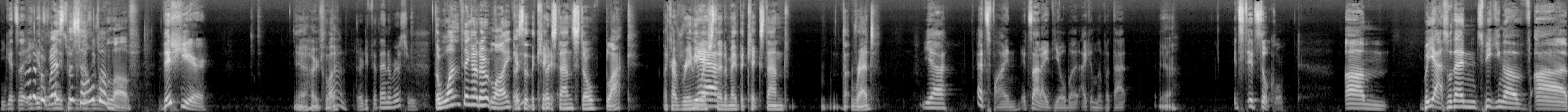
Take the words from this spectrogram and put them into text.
He gets a. He I know, gets but where's the Switches as he Zelda love? this year? Yeah, Come hopefully. on, 35th anniversary. The one thing I don't like is that the kickstand's still black. Like I really wish they'd have made the kickstand red. Yeah, that's fine. It's not ideal, but I can live with that. Yeah. it's it's still cool. Um, but yeah. So then, speaking of uh,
